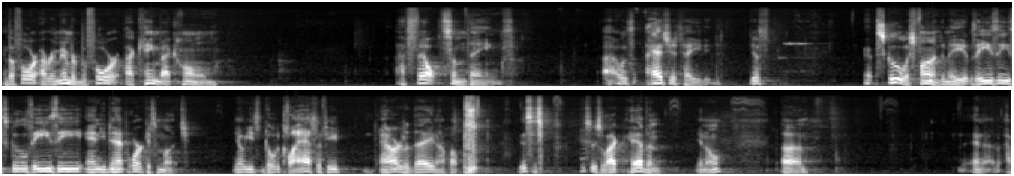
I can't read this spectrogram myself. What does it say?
And before, I remember before I came back home, I felt some things. I was agitated, just School was fun to me. It was easy, school's easy, and you didn't have to work as much. You know, you just go to class a few hours a day, and I thought, this is, this is like heaven, you know. Um, and I, I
